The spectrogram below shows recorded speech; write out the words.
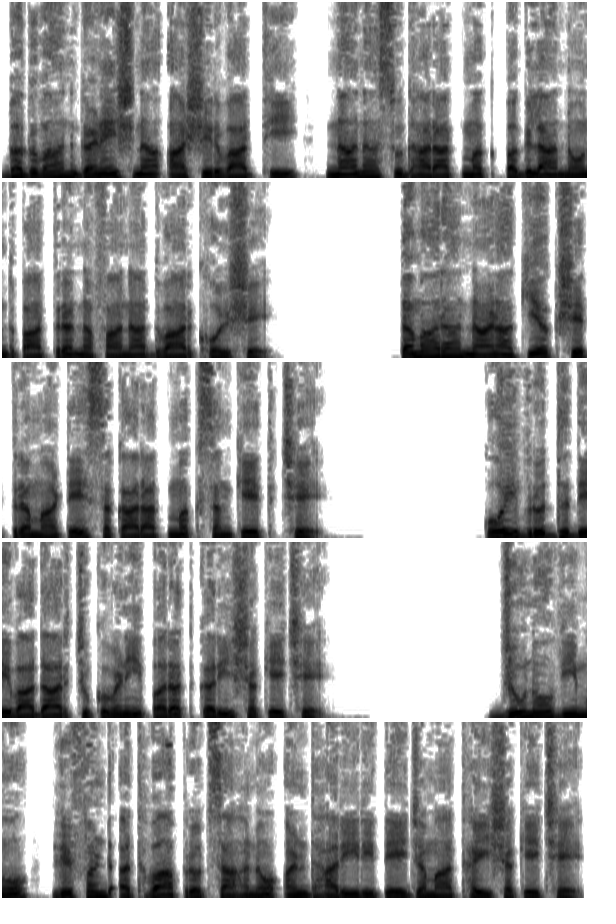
ભગવાન ગણેશના આશીર્વાદથી નાના સુધારાત્મક પગલાં નોંધપાત્ર નફાના દ્વાર ખોલશે. તમારા નાણાકીય ક્ષેત્ર માટે સકારાત્મક સંકેત છે. કોઈ વૃદ્ધ દેવાદાર ચૂકવણી પરત કરી શકે છે. જૂનો વીમો, રિફંડ અથવા પ્રોત્સાહનો અણધારી રીતે જમા થઈ શકે છે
